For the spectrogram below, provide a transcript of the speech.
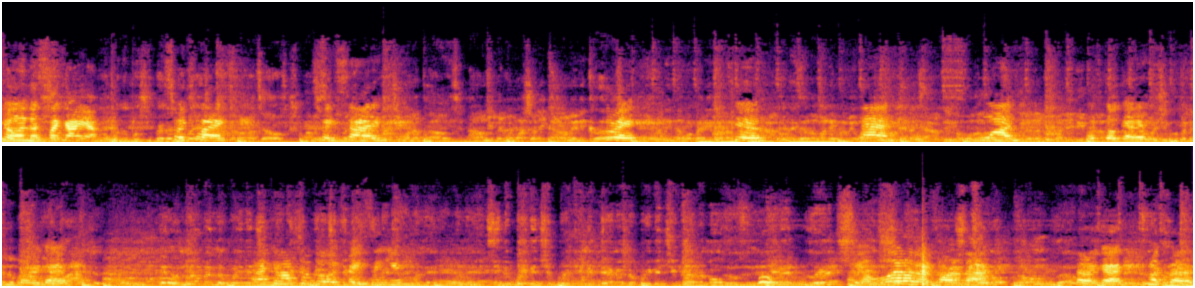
feeling this like I am. Switch legs. Switch sides. Three, two, and one. Let's go get it. Very good. And I can also do it facing you. Whew. Be a little bit farther back. Very good. It's much better.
